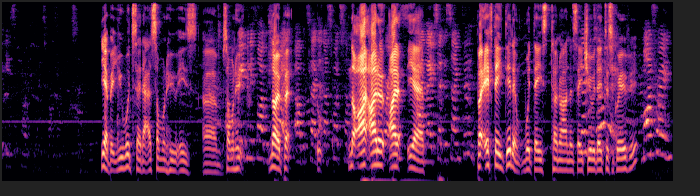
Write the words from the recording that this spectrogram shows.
it is appropriate as far as I'm concerned. Yeah, but you would say that as someone who is um someone Oh, who. even if I was no, straight, but- I would say that. I spoke to No, I- I don't- I- yeah. And they've said the same thing. But if they didn't, would they turn around and say to you would they disagree with you? My friend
